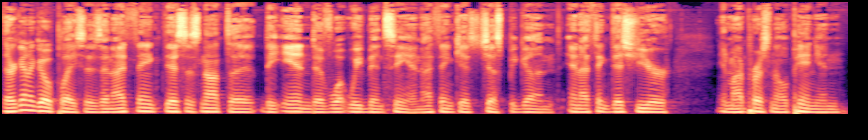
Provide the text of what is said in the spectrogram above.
They're going to go places, and I think this is not the the end of what we've been seeing. I think it's just begun, and I think this year, in my personal opinion,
